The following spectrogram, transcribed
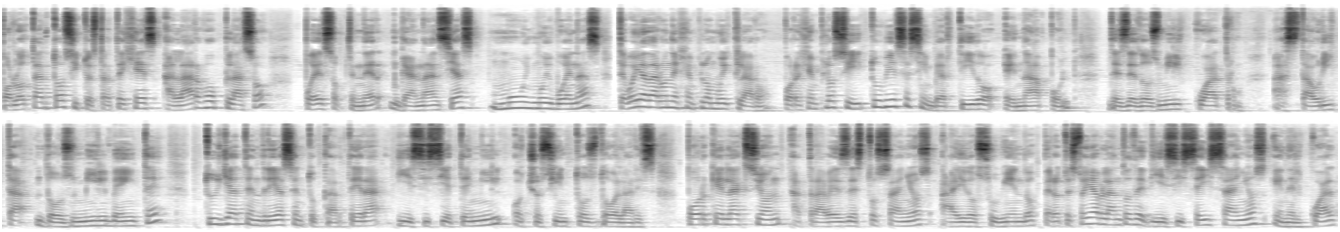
Por lo tanto, si tu estrategia es a largo plazo, puedes obtener ganancias muy muy buenas. Te voy a dar un ejemplo muy claro. Por ejemplo, si tú hubieses invertido en Apple desde 2004 hasta ahorita 2020, tú ya tendrías en tu cartera 17.800 dólares porque la acción a través de estos años ha ido subiendo, pero te estoy hablando de 16 años en el cual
